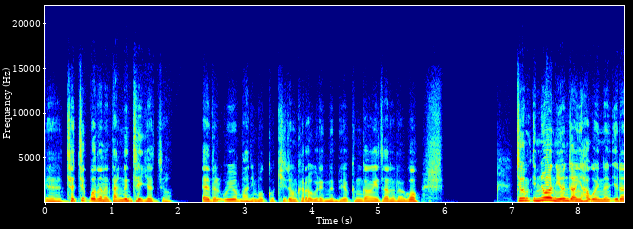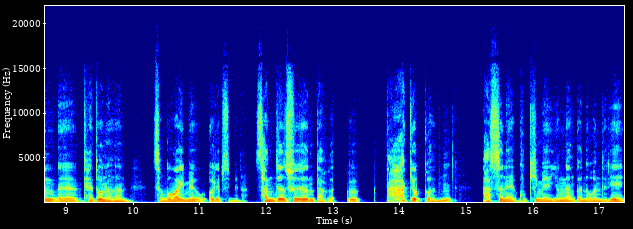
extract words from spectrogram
예, 채찍보다는 당근책이었죠. 애들 우유 많이 먹고 키 좀 크라고 그랬는데요. 건강하게 자라라고. 지금 임요한 위원장이 하고 있는 이런 에, 태도는 성공하기 매우 어렵습니다. 산전수전 다, 그, 다 겪은 다선의 국힘의 영남권 의원들이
